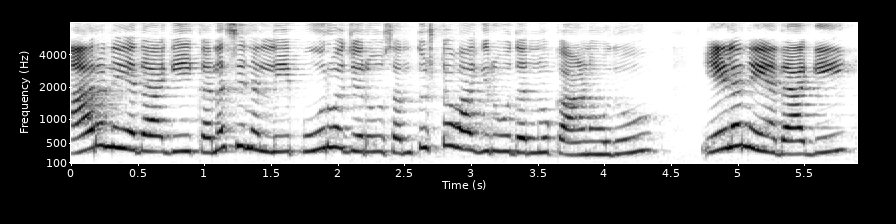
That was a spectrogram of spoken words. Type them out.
ಆರನೆಯದಾಗಿ, ಕನಸಿನಲ್ಲಿ ಪೂರ್ವಜರು ಸಂತುಷ್ಟವಾಗಿರುವುದನ್ನು ಕಾಣುವುದು. ಏಳನೆಯದಾಗಿ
